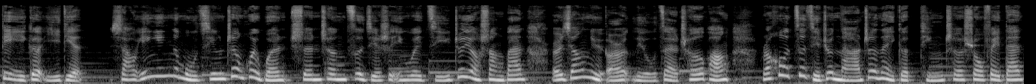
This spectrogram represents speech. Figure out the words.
第一个疑点。小英英的母亲郑慧文声称自己是因为急着要上班而将女儿留在车旁，然后自己就拿着那个停车收费单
